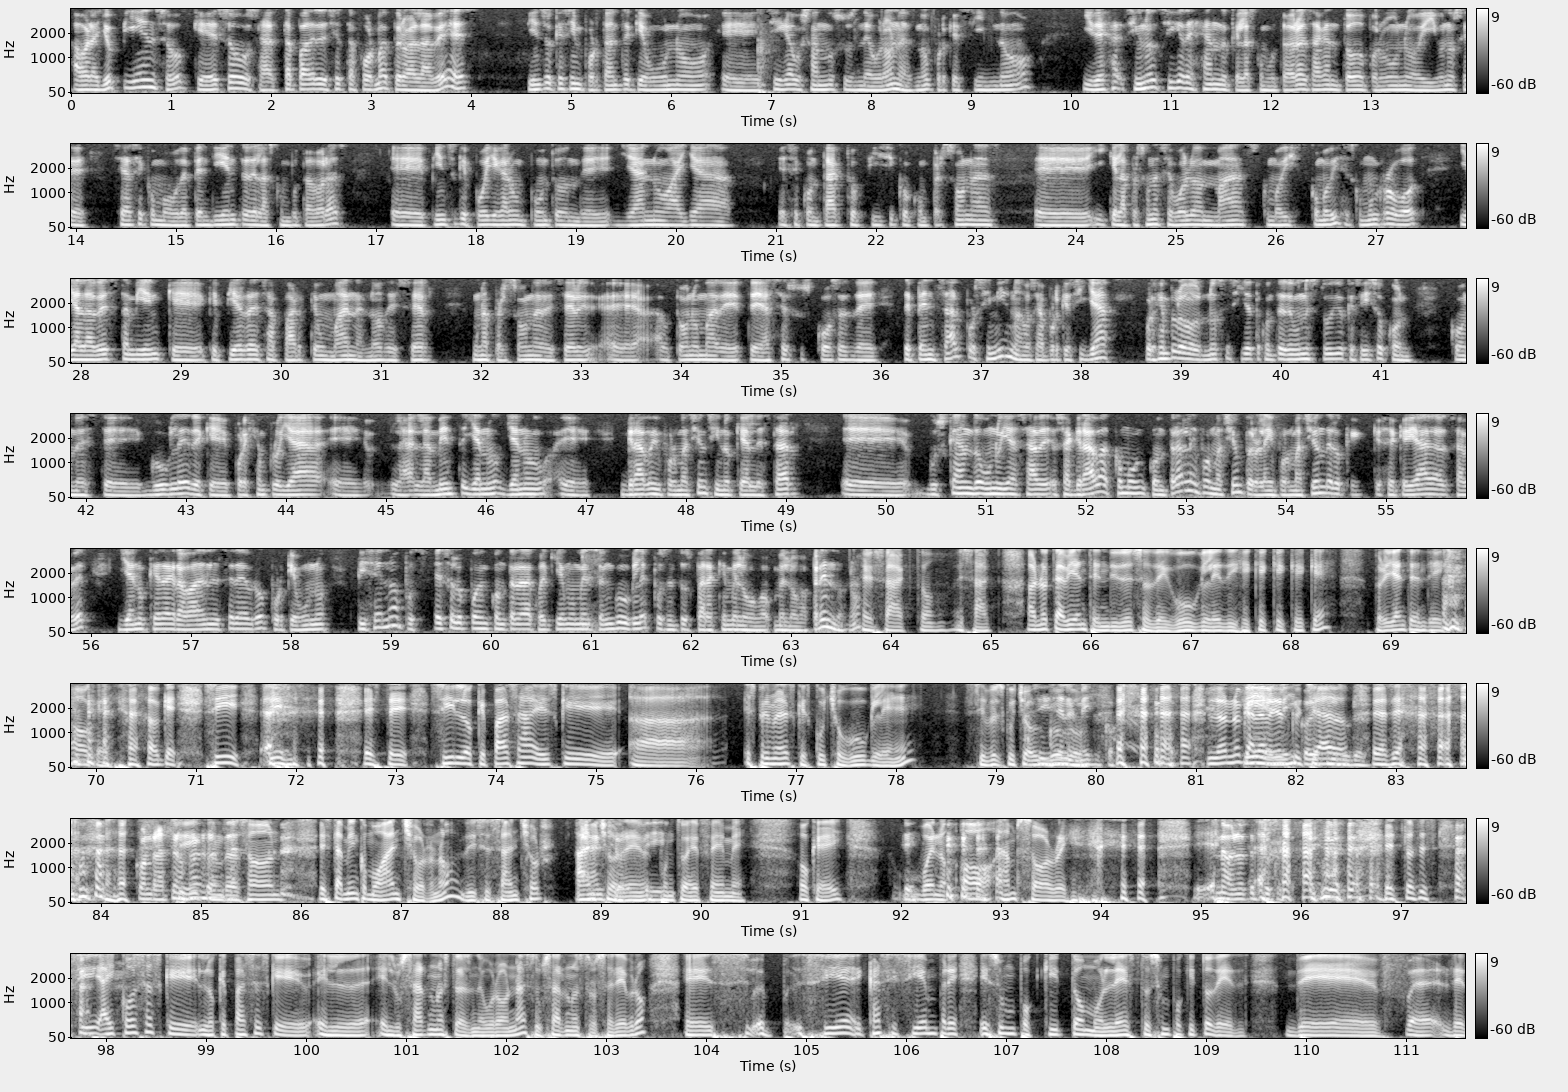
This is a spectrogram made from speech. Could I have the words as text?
Ahora, yo pienso que eso, o sea, está padre de cierta forma, pero a la vez pienso que es importante que uno eh, siga usando sus neuronas, ¿no? Porque si no, y deja, si uno sigue dejando que las computadoras hagan todo por uno y uno se, se hace como dependiente de las computadoras, eh, pienso que puede llegar a un punto donde ya no haya ese contacto físico con personas eh, y que la persona se vuelva más, como dices, como dices, como un robot y a la vez también que, pierda esa parte humana, ¿no? De ser una persona, de ser eh, autónoma, de, de, hacer sus cosas, de, de pensar por sí misma, o sea, porque si ya por ejemplo, no sé si ya te conté de un estudio que se hizo con, con este Google, de que, por ejemplo, ya eh, la, mente ya no, ya no eh, graba información, sino que al estar eh, buscando uno ya sabe, o sea, graba cómo encontrar la información, pero la información de lo que, que se quería saber ya no queda grabada en el cerebro porque uno dice, no, pues eso lo puedo encontrar a cualquier momento en Google, pues entonces ¿para qué me lo, me lo aprendo? ¿no? Exacto, exacto. Ah, no te había entendido eso de Google, dije, ¿qué, qué, qué, qué? Pero ya entendí. Ok, ok. Sí, sí. este, sí, lo que pasa es que uh, es primera vez que escucho Google, ¿eh? Siempre escucho Así Google. en México. no, nunca lo había escuchado. con razón. Sí, con razón. Es también como Anchor, ¿no? Dices Anchor. Anchor.fm. Eh, ok. Bueno, oh, I'm sorry. no, no te preocupes. Entonces, sí, hay cosas que lo que pasa es que el, usar nuestras neuronas, usar nuestro cerebro, casi siempre es un poquito molesto, es un poquito de, de,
